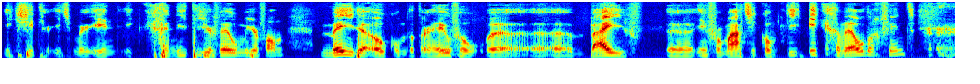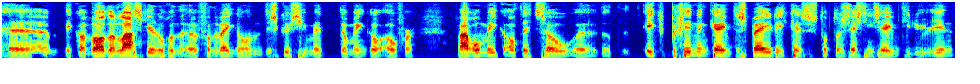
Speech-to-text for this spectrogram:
Ik zit er iets meer in. Ik geniet hier veel meer van. Mede ook omdat er heel veel eh, bij informatie komt die ik geweldig vind. Eh, ik, had- we hadden de laatste keer nog een, van de week nog een discussie met Domingo over waarom ik altijd zo. eh, dat, ik begin een game te spelen. Ik stop er 16, 17 uur in.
